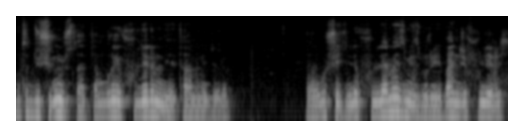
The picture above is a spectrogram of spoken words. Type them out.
Bu da düşükmüş zaten. Burayı fulllerim diye tahmin ediyorum. Yani bu şekilde fullemez miyiz burayı? Bence fulleriz.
